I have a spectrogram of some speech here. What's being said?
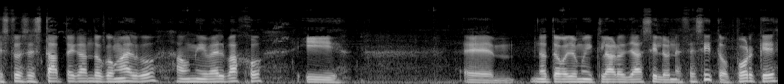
esto se está pegando con algo a un nivel bajo y eh, no tengo yo muy claro ya si lo necesito, porque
